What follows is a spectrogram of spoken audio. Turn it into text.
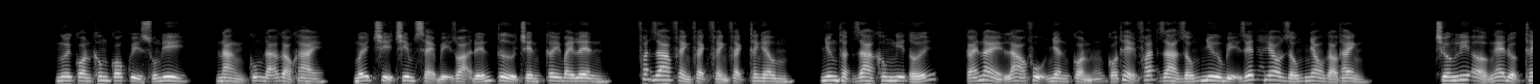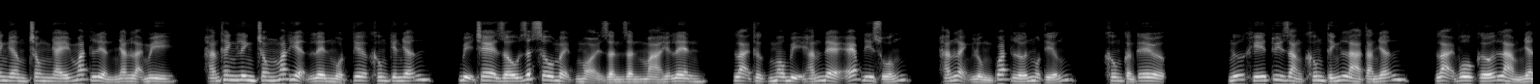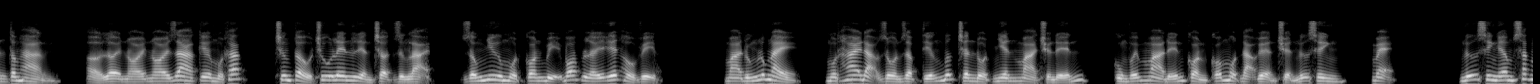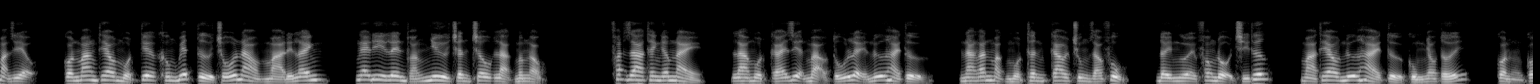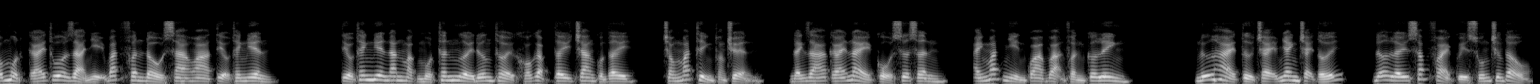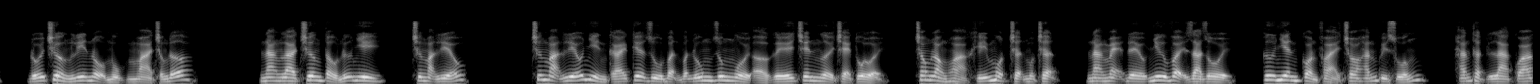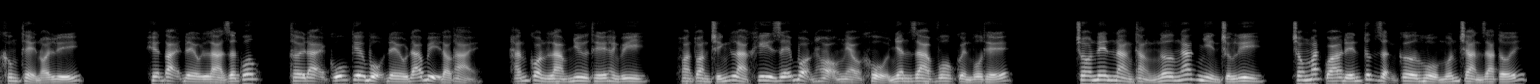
Ngươi còn không có quỳ xuống đi, nàng cũng đã gào khai, mấy chỉ chim sẻ bị dọa đến từ trên cây bay lên, phát ra phành phạch phành phạch thanh âm, nhưng thật ra không nghĩ tới, cái này lão phụ nhân còn có thể phát ra giống như bị giết heo giống nhau gào thanh. Trường Ly ở nghe được thanh âm trong nháy mắt liền nhăn lại mi, hắn thanh linh trong mắt hiện lên một tia không kiên nhẫn, bị che giấu rất sâu mệt mỏi dần dần mà hiện lên, lại thực mau bị hắn đè ép đi xuống, hắn lạnh lùng quát lớn một tiếng, không cần kêu. Ngữ khí tuy rằng không tính là tàn nhẫn, lại vô cớ làm nhân tâm hàn, ở lời nói nói ra kia một khắc, Trương Tẩu Chu lên liền chợt dừng lại, giống như một con bị bóp lấy hết hầu vịt. Mà đúng lúc này, một hai đạo dồn dập tiếng bước chân đột nhiên mà truyền đến, cùng với mà đến còn có một đạo huyền chuyển nữ sinh, mẹ. Nữ sinh âm sắc mạn rượu, còn mang theo một tia không biết từ chỗ nào mà đến lãnh, nghe đi lên thoáng như chân châu lạc mâm ngọc. Phát ra thanh âm này, là một cái diện mạo tú lệ nữ hài tử, nàng ăn mặc một thân cao trung giáo phục, đầy người phong độ trí thức, mà theo nữ hải tử cùng nhau tới, còn có một cái thua giả nhị bắt phân đầu xa hoa tiểu thanh niên. Tiểu thanh niên ăn mặc một thân người đương thời khó gặp tây trang quần tây, trong mắt thỉnh thoảng chuyển, đánh giá cái này cổ xưa sân, ánh mắt nhìn qua vạn phần cơ linh. Nữ hải tử chạy nhanh chạy tới, đỡ lấy sắp phải quỳ xuống trương tẩu, đối trường ly nộ mục mà chống đỡ. Nàng là trương tẩu nữ nhi, trương mạn liễu. Trương mạn liễu nhìn cái kia dù bận vẫn ung dung ngồi ở ghế trên người trẻ tuổi, trong lòng hỏa khí một trận một trận, nàng mẹ đều như vậy già rồi, cư nhiên còn phải cho hắn quỳ xuống, hắn thật là quá không thể nói lý. Hiện tại đều là dân quốc, thời đại cũ kia bộ đều đã bị đào thải, hắn còn làm như thế hành vi, hoàn toàn chính là khi dễ bọn họ nghèo khổ nhân ra vô quyền vô thế. Cho nên nàng thẳng ngơ ngác nhìn Trường Ly, trong mắt quá đến tức giận cơ hồ muốn tràn ra tới.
